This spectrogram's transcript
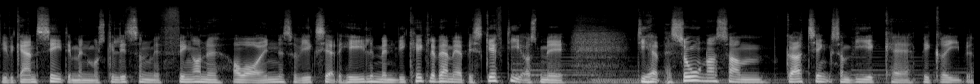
Vi vil gerne se det, men måske lidt sådan med fingrene over øjnene, så vi ikke ser det hele. Men vi kan ikke lade være med at beskæftige os med de her personer, som gør ting, som vi ikke kan begribe.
